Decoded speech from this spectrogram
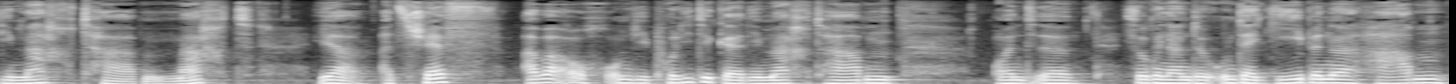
die Macht haben. Macht, ja, als Chef, aber auch um die Politiker, die Macht haben und äh, sogenannte Untergebene haben.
